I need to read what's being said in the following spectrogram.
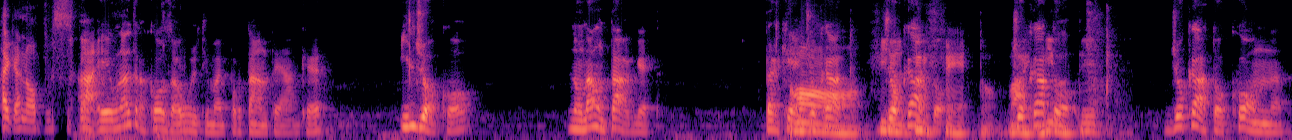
vai, Canopus. Ah, e un'altra cosa ultima importante anche, il gioco non ha un target. Perché Oh, giocato, giocato, perfetto. Vai, giocato- giocato con,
